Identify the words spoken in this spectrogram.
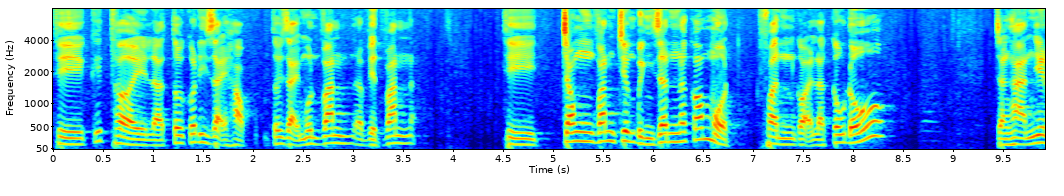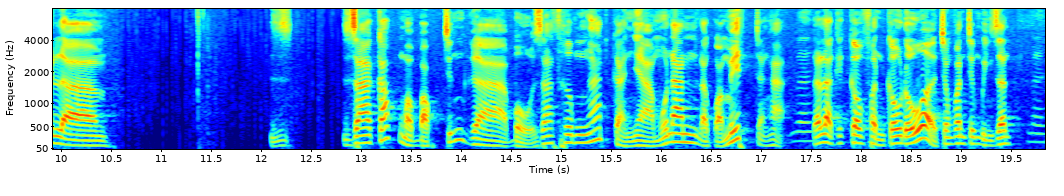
Thì cái thời là tôi có đi dạy học, tôi dạy môn văn là việt văn thì trong văn chương bình dân nó có một phần gọi là câu đố. Chẳng hạn như là da cóc mà bọc trứng gà bổ ra thơm ngát cả nhà muốn ăn là quả mít chẳng hạn. Vâng. đó là cái câu phần câu đố ở trong văn chương bình dân. Vâng.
